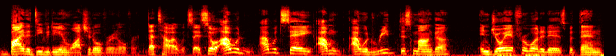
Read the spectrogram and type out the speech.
buy the DVD and watch it over and over. That's how I would say. So I would I would say I'm I would read this manga, enjoy it for what it is, but then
